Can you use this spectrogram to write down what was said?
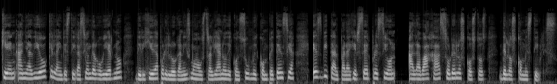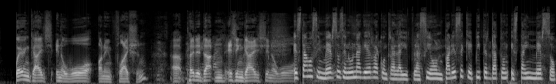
quien añadió que la investigación del gobierno, dirigida por el Organismo Australiano de Consumo y Competencia, es vital para ejercer presión a la baja sobre los costos de los comestibles. We're engaged in a war on inflation. Uh, Peter Dutton is engaged in a war. Estamos inmersos en una guerra contra la inflación. Parece que Peter Dutton está inmerso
